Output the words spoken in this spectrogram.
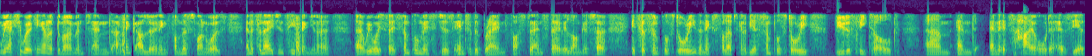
we're actually working on it at the moment, and I think our learning from this one was, and it's an agency thing, you know. Uh, we always say simple messages enter the brain faster and stay there longer. So it's a simple story. The next follow-up is going to be a simple story, beautifully told, um, and and it's higher order, as Ziad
